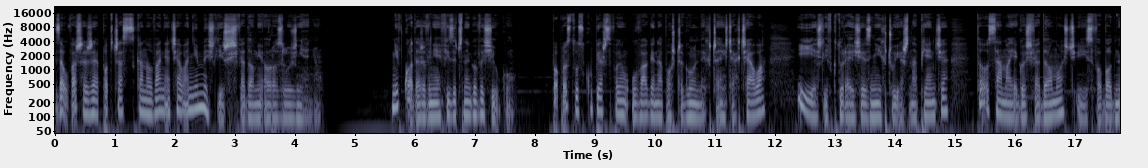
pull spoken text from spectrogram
Zauważ, że podczas skanowania ciała nie myślisz świadomie o rozluźnieniu. Nie wkładasz w nie fizycznego wysiłku. Po prostu skupiasz swoją uwagę na poszczególnych częściach ciała i jeśli w którejś z nich czujesz napięcie, to sama jego świadomość i swobodny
